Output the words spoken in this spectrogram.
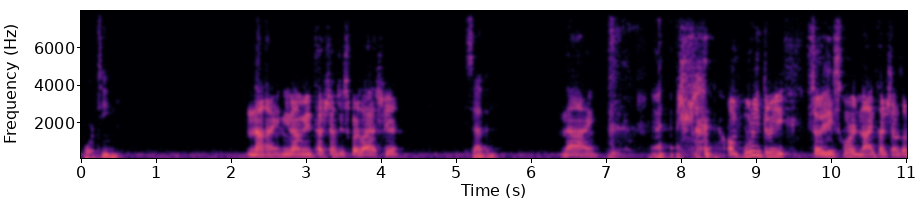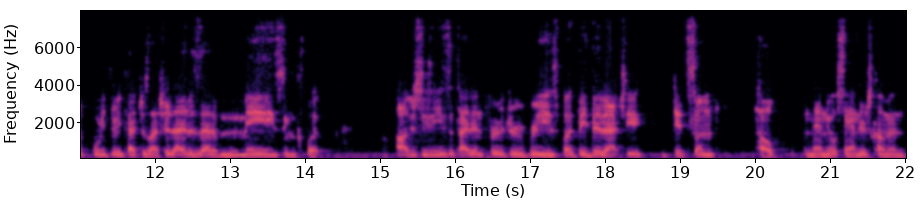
14. Nine. You know how many touchdowns he scored last year? Seven. Nine. on 43. So he scored nine touchdowns on 43 catches last year. That is an amazing clip. Obviously, he's a tight end for Drew Brees, but they did actually get some help. Emmanuel Sanders coming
